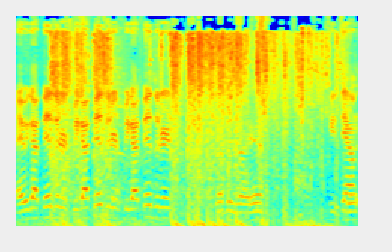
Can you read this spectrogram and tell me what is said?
Hey, we got visitors, we got visitors, we got visitors. Right here. He's down.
